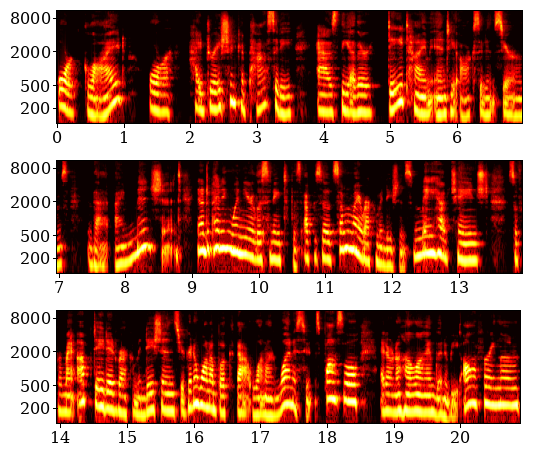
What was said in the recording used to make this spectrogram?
or glide or hydration capacity as the other daytime antioxidant serums that I mentioned. Now, depending when you're listening to this episode, some of my recommendations may have changed. So, for my updated recommendations, you're going to want to book that one on one as soon as possible. I don't know how long I'm going to be offering them,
